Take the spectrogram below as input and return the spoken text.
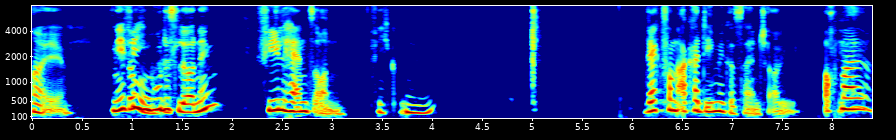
Ey. Nee, so. finde ich ein gutes Learning. Viel hands-on. Finde ich gut. Mhm. Weg vom Akademiker sein, Charlie. Auch mal, ja.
